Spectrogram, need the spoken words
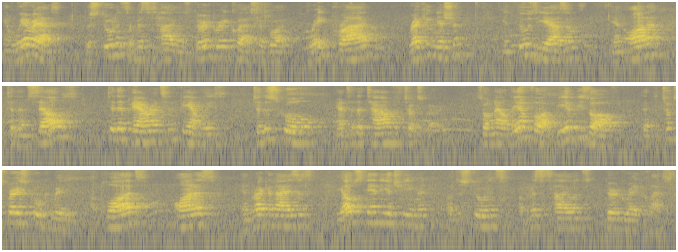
And whereas the students of Mrs. Highland's third grade class have brought great pride, recognition, enthusiasm, and honor to themselves, to their parents and families, to the school, and to the town of Tewksbury. So now therefore be it resolved that the Tewksbury School Committee applauds, honors, and recognizes the outstanding achievement of the students of Mrs. Highland's third grade class.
